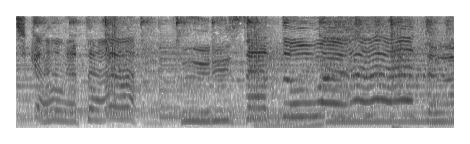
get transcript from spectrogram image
ち方ふるさとは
